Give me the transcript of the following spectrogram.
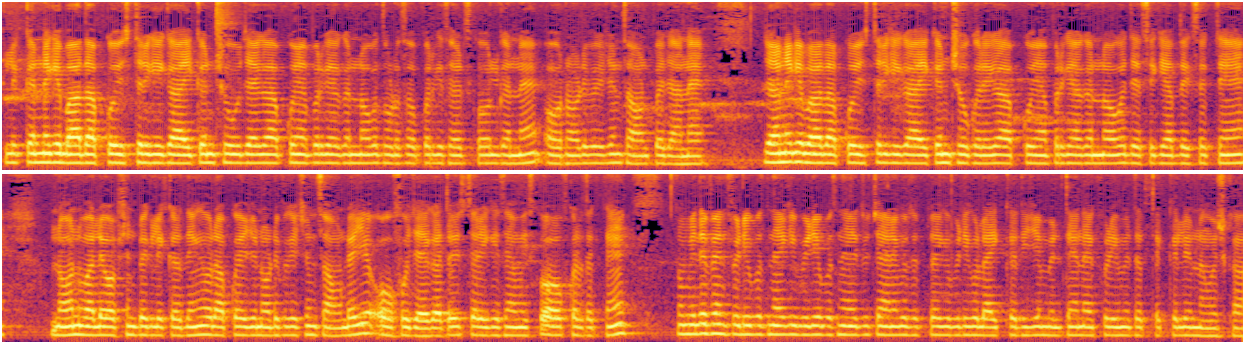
क्लिक करने के बाद आपको इस तरीके का आइकन शो हो जाएगा। आपको यहाँ पर क्या करना होगा? थोड़ा सा ऊपर की साइड स्क्रॉल करना है और नोटिफिकेशन साउंड पर जाना है। जाने के बाद आपको इस तरीके का आइकन शो करेगा। आपको यहाँ पर क्या करना होगा? जैसे कि आप देख सकते हैं नॉन वाले ऑप्शन पे क्लिक कर देंगे और आपका ये जो नोटिफिकेशन साउंड है, ये ऑफ़ हो जाएगा। तो इस तरीके से हम इसको ऑफ़ कर सकते हैं। उम्मीद है फ्रेंड्स वीडियो पसंद आएगी। वीडियो पसंद आए तो चैनल को सब्सक्राइब वीडियो को लाइक कर दीजिए। मिलते हैं नेक्स्ट वीडियो में। तब तक के लिए नमस्कार।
